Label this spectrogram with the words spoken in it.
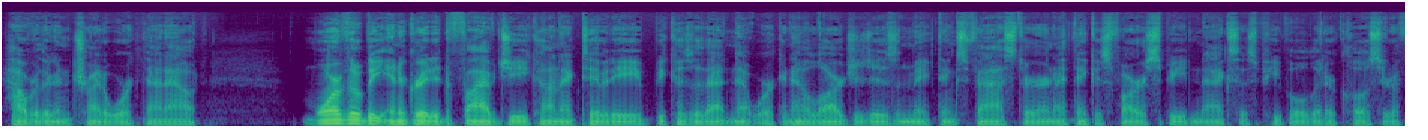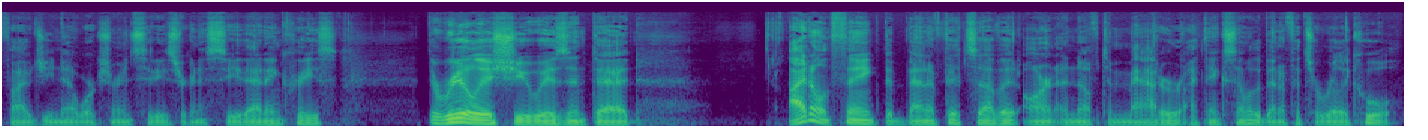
However, they're going to try to work that out. More of it will be integrated to 5G connectivity because of that network and how large it is and make things faster. And I think as far as speed and access, people that are closer to 5G networks or in cities are going to see that increase. The real issue isn't that I don't think the benefits of it aren't enough to matter. I think some of the benefits are really cool.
